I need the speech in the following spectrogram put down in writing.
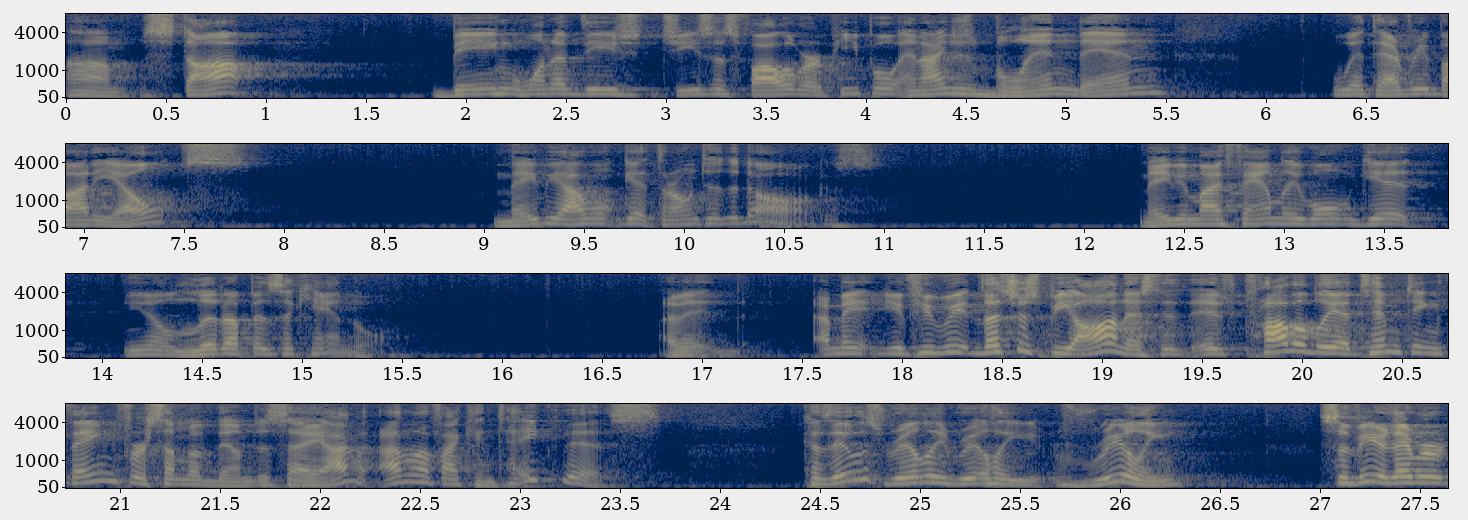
um, stop being one of these Jesus follower people and I just blend in with everybody else, maybe I won't get thrown to the dogs. Maybe my family won't get, you know, lit up as a candle. I mean, I mean, if you let's just be honest, it's probably a tempting thing for some of them to say, I, I don't know if I can take this, because it was really, really, really severe. They were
